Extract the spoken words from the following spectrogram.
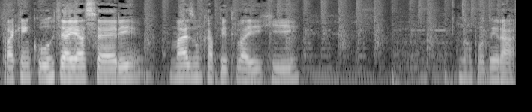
para quem curte aí a série, mais um capítulo aí que não poderá.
